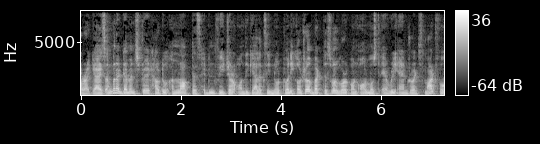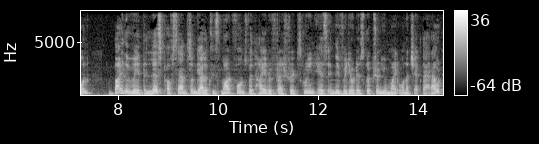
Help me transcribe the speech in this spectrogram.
Alright guys, I'm gonna demonstrate how to unlock this hidden feature on the Galaxy Note 20 Ultra but this will work on almost every Android smartphone. By the way, the list of Samsung Galaxy smartphones with high refresh rate screen is in the video description, you might want to check that out.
